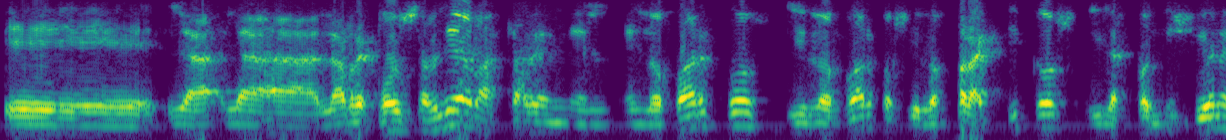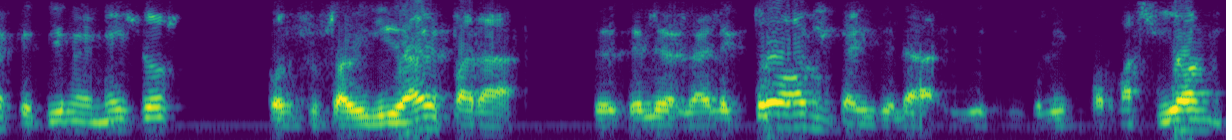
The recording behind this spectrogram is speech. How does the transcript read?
eh, la, la- la responsabilidad va a estar en, el- en los barcos y en los barcos y en los prácticos y las condiciones que tienen ellos con sus habilidades para de, la, electrónica y de la, información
